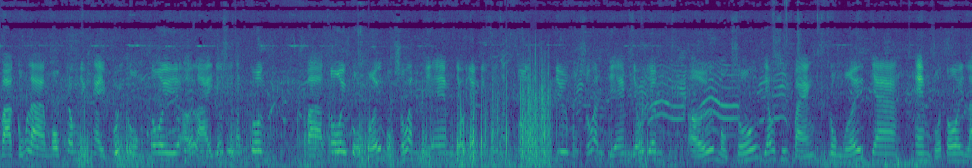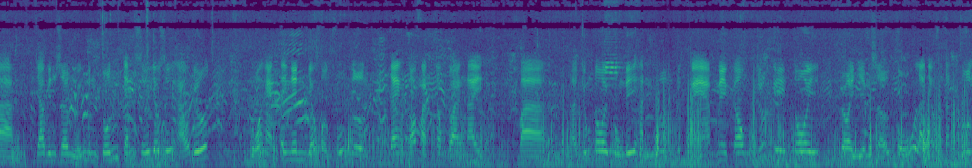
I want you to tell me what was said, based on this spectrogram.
và cũng là một trong những ngày cuối cùng tôi ở lại giáo sứ Thánh Tuân và tôi cùng với một số anh chị em giáo dân giáo sứ Thánh Tuân cũng như một số anh chị em giáo dân ở một số giáo sứ bạn cùng với cha em của tôi là cha Vinh Sơn Nguyễn Minh Tuấn chánh sứ giáo sứ Hảo Đức của hạt Tây Ninh giáo phận Phú Cường đang có mặt trong đoàn này. Và à, chúng tôi cùng đi hành hương Đức Mẹ Mê Công trước khi tôi rời nhiệm sở cũ là giáo sứ Thanh Phương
